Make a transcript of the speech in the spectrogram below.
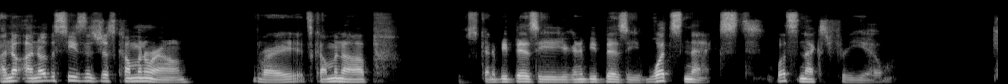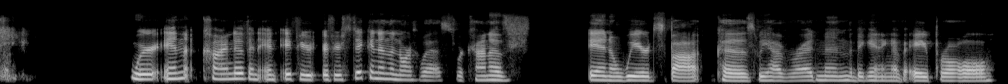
I know I know the season's just coming around, right? It's coming up. It's going to be busy. You're going to be busy. What's next? What's next for you? We're in kind of an if you're if you're sticking in the northwest, we're kind of in a weird spot because we have Redmond the beginning of April,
